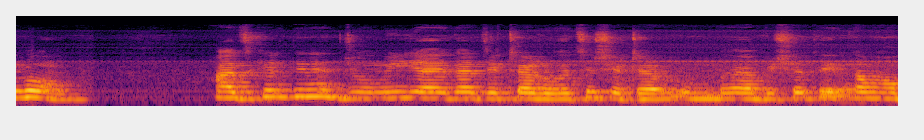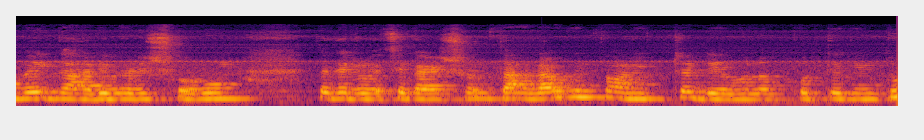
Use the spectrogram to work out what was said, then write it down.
এবং আজকের দিনে জমি জায়গা যেটা রয়েছে সেটা বিষয়তে ইনকাম হবে গাড়ি, বাড়ির শোরুম যাদের রয়েছে, গাড়ির শোরুম তারাও কিন্তু অনেকটা ডেভেলপ করতে কিন্তু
